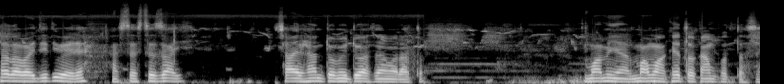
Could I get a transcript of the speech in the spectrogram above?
দাদা ভাই দিদি ভাইরা আস্তে আস্তে যাই। চার খান টমেটো আছে আমার হাতে। মামি আর মামাকে তো কাম করতেছে।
